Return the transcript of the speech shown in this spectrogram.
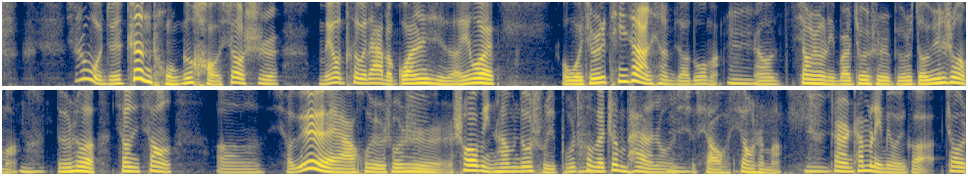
其实我觉得正统跟好笑是没有特别大的关系的，因为我其实听相声听的比较多嘛，嗯，然后相声里边就是比如说德云社嘛，嗯德云社像像呃小岳岳呀，或者说是烧饼，他们都属于不是特嗯别正派的那种嗯小小相声嘛，嗯但是他们里面有一个叫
